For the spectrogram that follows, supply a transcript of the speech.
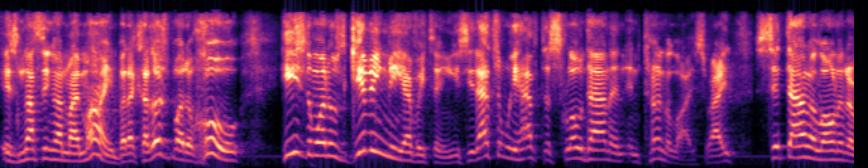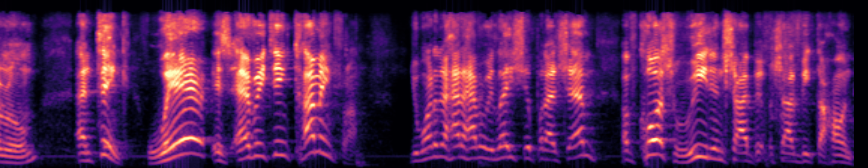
is nothing on my mind. But HaKadosh Baruch Hu, He's the one who's giving me everything. You see, that's what we have to slow down and internalize, right? Sit down alone in a room and think, where is everything coming from? You want to know how to have a relationship with Hashem? Of course, read in Shaar Bitachon.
